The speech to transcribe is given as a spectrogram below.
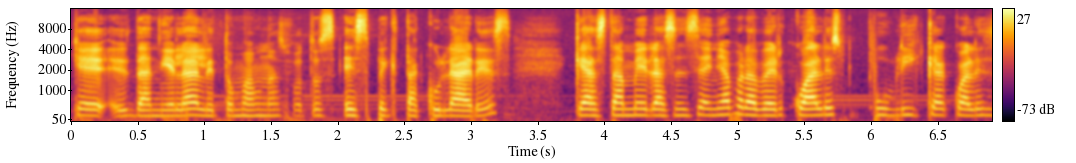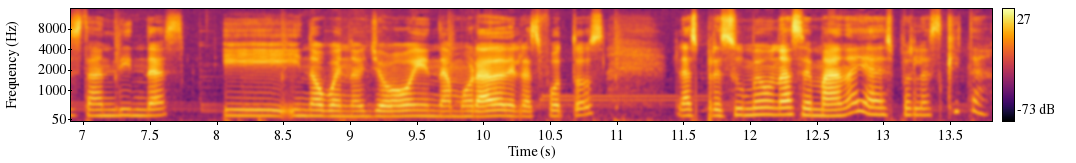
que eh, Daniela le toma unas fotos espectaculares, que hasta me las enseña para ver cuáles publica, cuáles están lindas. Y, y no, bueno, yo enamorada de las fotos, las presume una semana y ya después las quita.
